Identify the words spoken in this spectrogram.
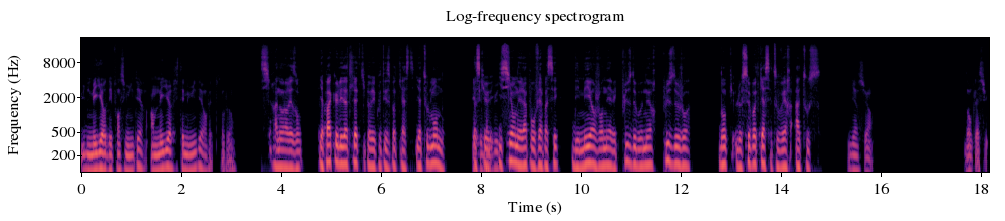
une meilleure défense immunitaire, un meilleur système immunitaire en fait, tout simplement. Cyrano a raison. Il n'y a pas que les athlètes qui peuvent écouter ce podcast, il y a tout le monde. Parce que ici, on est là pour vous faire passer des meilleures journées avec plus de bonheur, plus de joie. Donc, le, ce podcast est ouvert à tous. Bien sûr. Donc la suite.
